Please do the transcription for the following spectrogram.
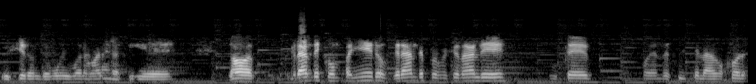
lo hicieron de muy buena manera. Así que, no, grandes compañeros, grandes profesionales, ustedes pueden decir que a lo mejor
